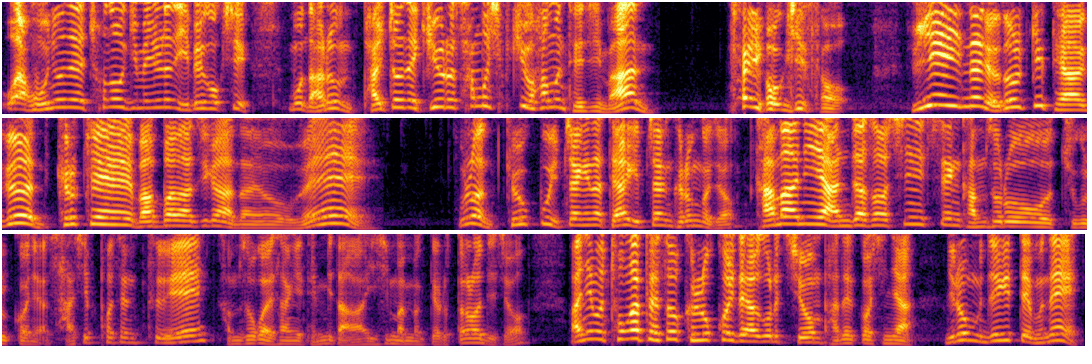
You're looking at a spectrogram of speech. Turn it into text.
와 5년에 천억이면 1년에 200억씩 뭐 나름 발전의 기회를 삼으십시오 하면 되지만 자 여기서 위에 있는 8개 대학은 그렇게 만만하지가 않아요. 왜? 물론 교육부 입장이나 대학 입장은 그런 거죠. 가만히 앉아서 신입생 감소로 죽을 거냐. 40%의 감소가 예상이 됩니다. 20만 명대로 떨어지죠. 아니면 통합해서 글로컬 대학으로 지원받을 것이냐 이런 문제이기 때문에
